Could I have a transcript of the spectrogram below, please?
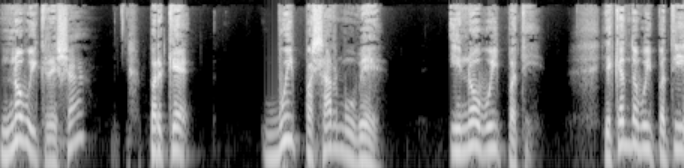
No vull créixer perquè vull passar-m'ho bé i no vull patir. I aquest no vull patir,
